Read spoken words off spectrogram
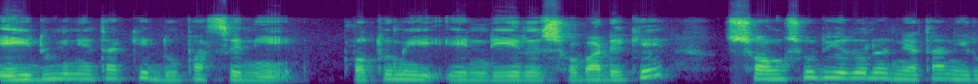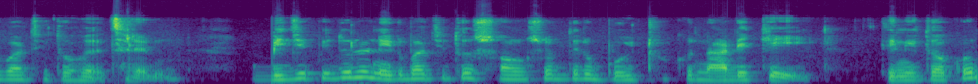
এই দুই নেতাকে দুপাশে নিয়ে প্রথমেই এনডিএর সভা ডেকে সংসদীয় দলের নেতা নির্বাচিত হয়েছিলেন। বিজেপি দলের নির্বাচিত সংসদদের বৈঠক না ডেকেই তিনি তখন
